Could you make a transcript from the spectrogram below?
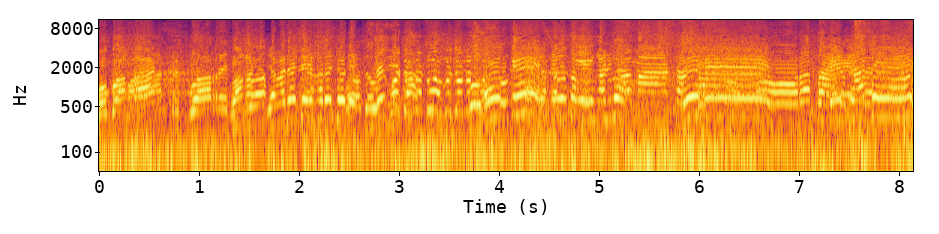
Mau gua angkat. Keluar, Gua angkat. gua. Yang ada aja, yang ada aja. Gua Eh, gua zona dua, gua zona dua. Oke, Oke, oke, nggak ada sama. Oh, rata. Eh, Dragon,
